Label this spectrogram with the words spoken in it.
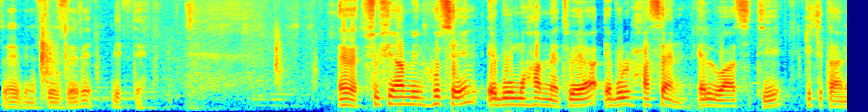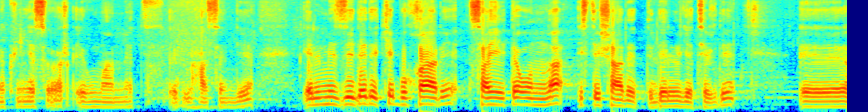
Zehebi'nin sözleri bitti. Evet, Süfyan bin Hüseyin, Ebu Muhammed veya Ebul Hasan el-Vasiti, iki tane künyesi var, Ebu Muhammed, Ebul Hasan diye. El-Mizzi dedi ki, Bukhari sahihte onunla istişare etti, delil getirdi. E,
